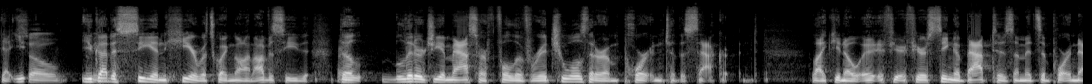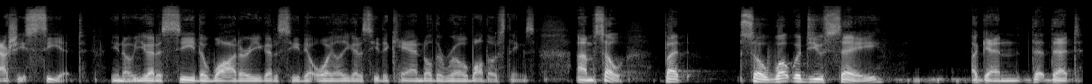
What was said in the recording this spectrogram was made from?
Yeah, you, so you got to see and hear what's going on. Obviously, the, the liturgy and mass are full of rituals that are important to the sacrament. Like you know, if you're if you're seeing a baptism, it's important to actually see it. You know, you got to see the water, you got to see the oil, you got to see the candle, the robe, all those things. Um, so, but so, what would you say again that that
